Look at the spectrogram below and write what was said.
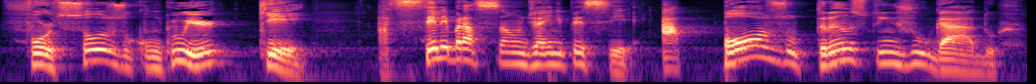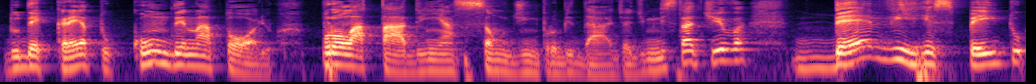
forçoso concluir que a celebração de ANPC após o trânsito em julgado do decreto condenatório prolatado em ação de improbidade administrativa deve respeito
